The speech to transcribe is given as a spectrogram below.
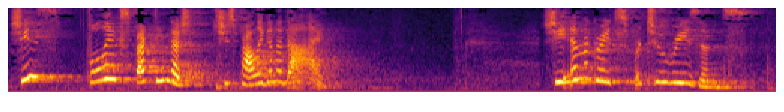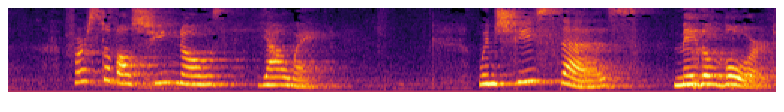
She's fully expecting that she's probably gonna die. She immigrates for two reasons. First of all, she knows Yahweh. When she says, may the Lord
